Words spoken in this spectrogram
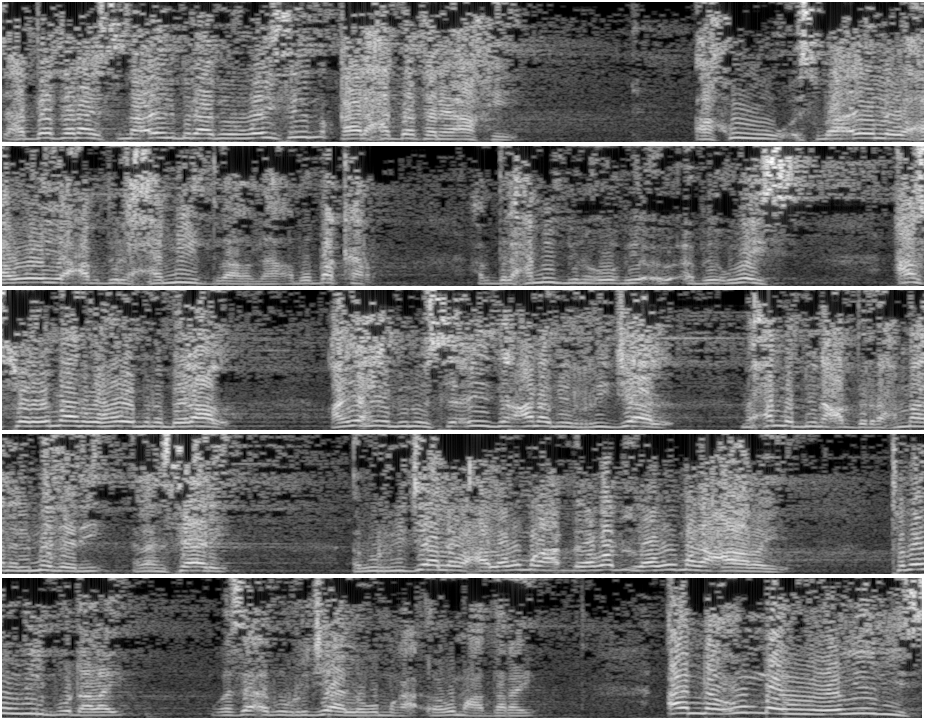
xadaanaa ismaaciil bin abi waysin qaala xadaanaa akhi akhuu ismaaciil waxaa weeye cabdulxamiid baa la dhaha abu bakr cabdulxamiid bin abi uweys can sulaymaan wa huwa ibn bilaal can yaxya bn saciidin can abi rijaal moxamed bin cabdiraxmaan almadani alansaari. Aburijaalla waxaa loogu magacaabay toban wiil buu dhalay markaasa aburijaal loogu magacdaray ana ummahu hooyadiis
